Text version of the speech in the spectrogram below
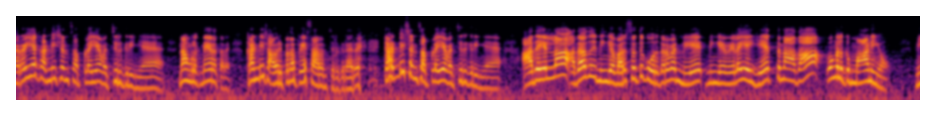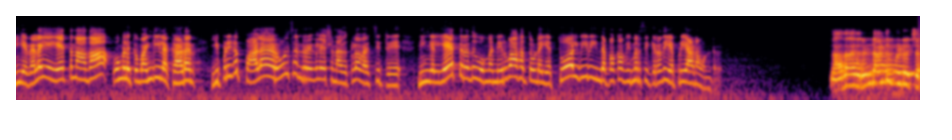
நிறைய கண்டிஷன் சப்ளையே வச்சிருக்கிறீங்க. நான் உங்களுக்கு நேரம் தரேன். கண்டிஷன் அவர் இப்பதான் பேச ஆரம்பிச்சிருக்கிறாரு. கண்டிஷன் சப்ளையே வச்சிருக்கிறீங்க. அதையெல்லாம் அதாவது நீங்க வருஷத்துக்கு ஒரு தடவை நே நீங்க விலையை ஏத்துனாதான் உங்களுக்கு மானியம். நீங்க விலையை ஏத்துனாதான் உங்களுக்கு வங்கியில கடன். இப்படின்னு பல ரூல்ஸ் அண்ட் ரெகுலேஷன் அதுக்குள்ள வச்சுட்டு நீங்கள் ஏத்துறது உங்க நிர்வாகத்துடைய தோல்வின்னு இந்த பக்கம் விமர்சிக்கிறது எப்படியான ஒன்று? அதாவது ரெண்டு ஆண்டுக்கு முன்னாடி வச்ச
